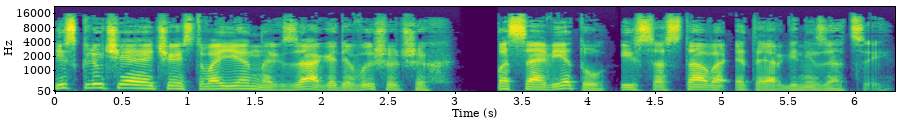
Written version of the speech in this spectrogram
исключая часть военных, загодя вышедших по совету из состава этой организации.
